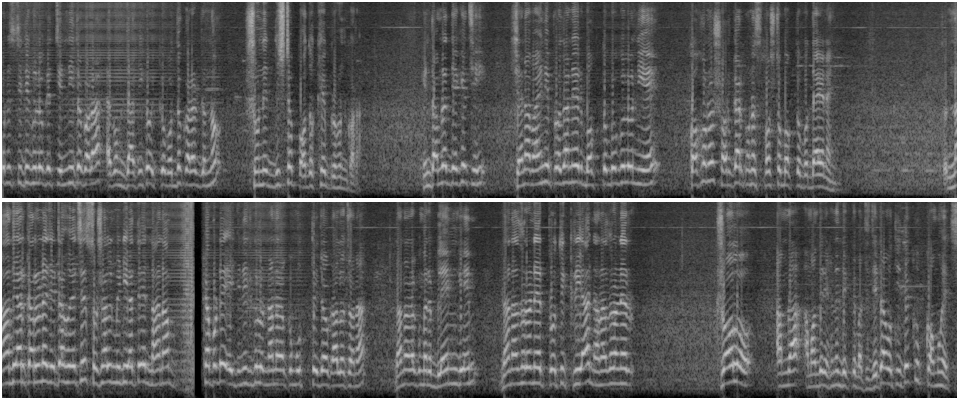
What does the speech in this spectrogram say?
পরিস্থিতিগুলোকে চিহ্নিত করা এবং জাতিকে ঐক্যবদ্ধ করার জন্য সুনির্দিষ্ট পদক্ষেপ গ্রহণ করা। কিন্তু আমরা দেখেছি সেনাবাহিনী প্রধানের বক্তব্যগুলো নিয়ে কখনো সরকার কোনো স্পষ্ট বক্তব্য দেয় নাই। না দেওয়ার কারণে যেটা হয়েছে, সোশ্যাল মিডিয়াতে নানা প্রেক্ষাপটে এই জিনিসগুলো নানা রকম উত্তেজক আলোচনা, নানা রকমের ব্লেম গেম, নানা ধরনের প্রতিক্রিয়া, নানা ধরনের ট্রলও আমরা আমাদের এখানে দেখতে পাচ্ছি, যেটা অতীতে খুব কম হয়েছে।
